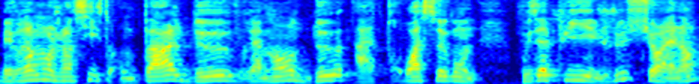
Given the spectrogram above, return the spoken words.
Mais vraiment, j'insiste, on parle de vraiment 2 à 3 secondes. Vous appuyez juste sur L1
